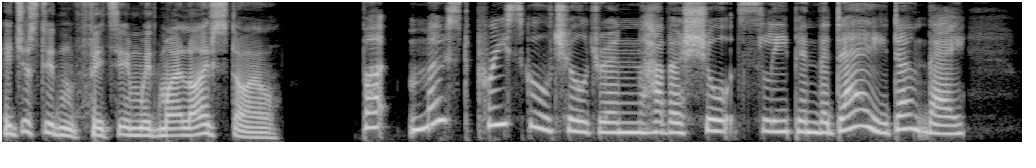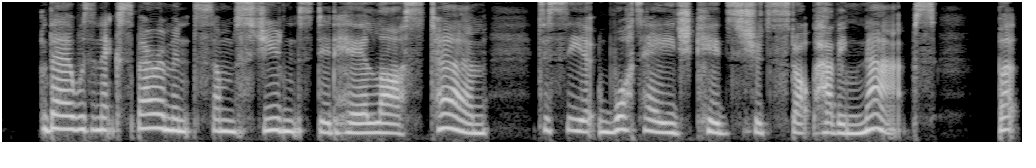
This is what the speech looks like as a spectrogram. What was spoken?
It just didn't fit in with my lifestyle. But most preschool children have a short sleep in the day, don't they? There was an experiment some students did here last term to see at what age kids should stop having naps, but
